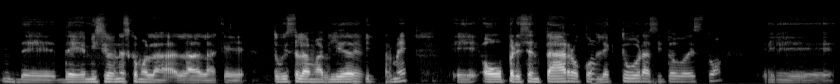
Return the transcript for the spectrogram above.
de, emisiones como la, la, que tuviste la amabilidad de invitarme, eh, o presentar, o con lecturas y todo esto, eh,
